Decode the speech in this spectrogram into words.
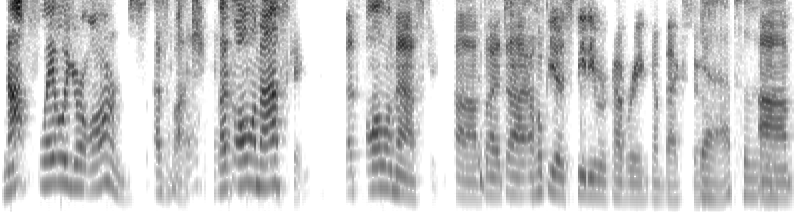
not flail your arms as much. That's all I'm asking. That's all I'm asking. Uh, but uh, I hope you have a speedy recovery and come back soon. Yeah, absolutely. Um,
